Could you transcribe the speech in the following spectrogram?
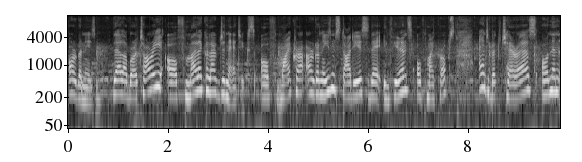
organism. The Laboratory of Molecular Genetics of Microorganisms studies the influence of microbes and bacteria on an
